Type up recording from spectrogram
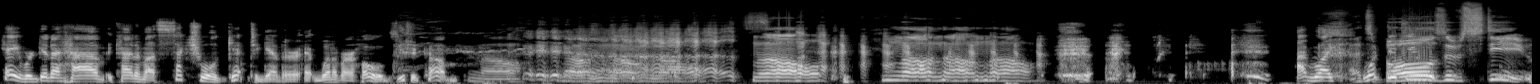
hey, we're gonna have kind of a sexual get together at one of our homes. You should come. No. No, no, No. No, no, no. I'm like, That's what did you? balls of steel.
